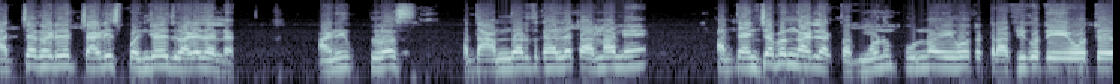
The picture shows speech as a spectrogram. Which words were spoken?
आजच्या गाडीला चाळीस पंचेचाळीस गाड्या झाल्यात. आणि प्लस आता आमदार झाल्या कारणाने आणि त्यांच्या पण गाड्या लागतात. म्हणून पूर्ण हे होतं ट्रॅफिक होते हे होतं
